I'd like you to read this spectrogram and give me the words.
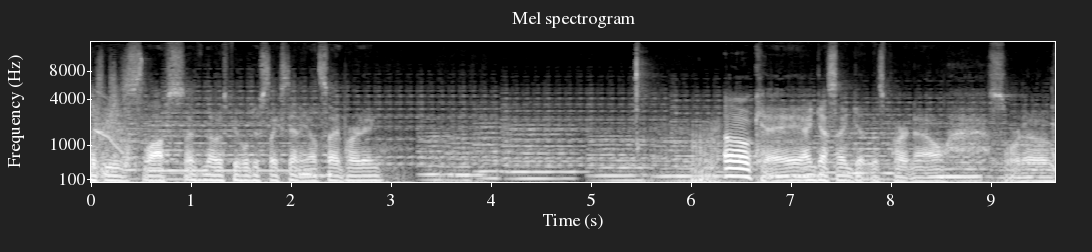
with these lofts. I've noticed people just like standing outside partying. Okay, I guess I get this part now. Sort of.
